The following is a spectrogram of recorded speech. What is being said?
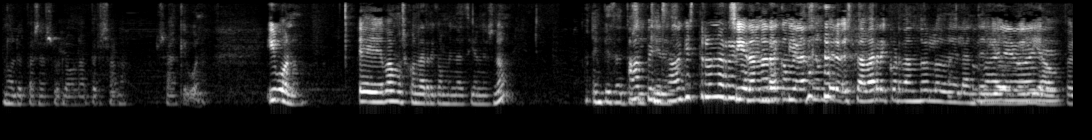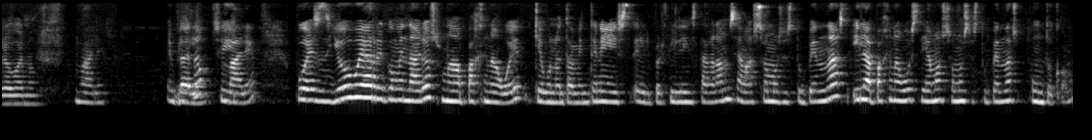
no le pasa solo a una persona. O sea que bueno. Y bueno, eh, vamos con las recomendaciones, ¿no? Empieza tú Ah, si pensaba quieres. que esto era una Sí, era una recomendación. recomendación, pero estaba recordando lo del anterior, Vale, vale. pero bueno. Vale. ¿Empiezo? Dale, sí. Vale. Pues yo voy a recomendaros una página web, que bueno, también tenéis el perfil de Instagram, se llama Somos Estupendas, y la página web se llama somosestupendas.com.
